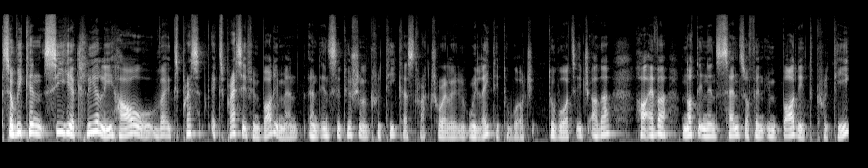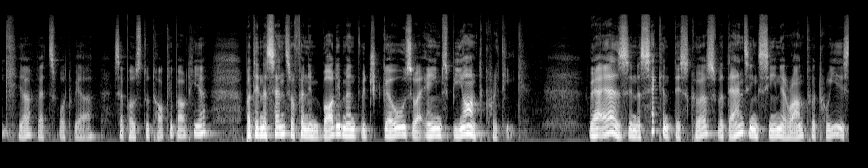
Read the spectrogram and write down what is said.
so we can see here clearly how the express, expressive embodiment and institutional critique are structurally related towards, towards each other. However, not in the sense of an embodied critique, yeah, that's what we are supposed to talk about here, but in the sense of an embodiment which goes or aims beyond critique. Whereas in the second discourse, the dancing scene around to a tree is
